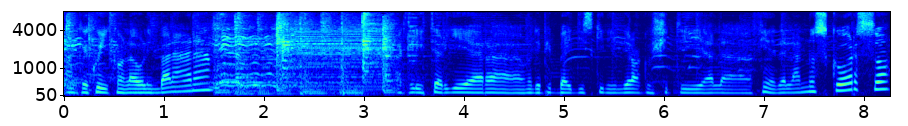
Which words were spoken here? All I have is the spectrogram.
anche qui con la All in Banana. A Glitter Year, eh, uno dei più bei dischi di indie rock usciti alla fine dell'anno scorso.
